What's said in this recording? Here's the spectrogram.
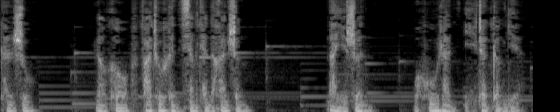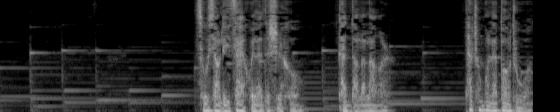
看书，然后发出很香甜的鼾声。那一瞬，我忽然一阵哽咽。苏小黎再回来的时候，看到了浪儿。他冲过来抱住我，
